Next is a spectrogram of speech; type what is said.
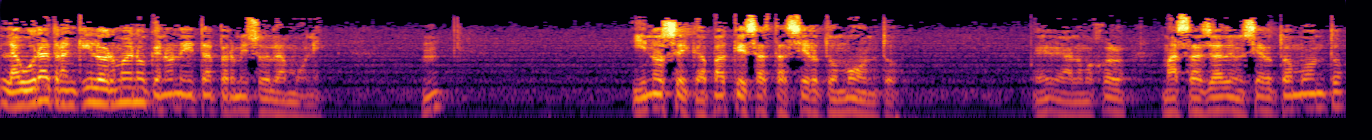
labura tranquilo hermano que no necesita permiso de la MUNI. Y no sé, capaz que es hasta cierto monto. ¿eh? A lo mejor más allá de un cierto monto,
